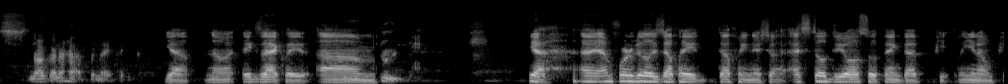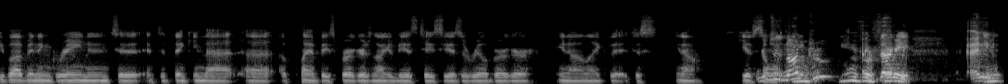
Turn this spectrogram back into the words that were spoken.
it's not going to happen i think yeah no exactly um yeah I mean, affordability is definitely definitely an issue i still do also think that you know people have been ingrained into into thinking that uh, a plant-based burger is not going to be as tasty as a real burger you know like it just you know give someone which is not even, true even for exactly. free and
